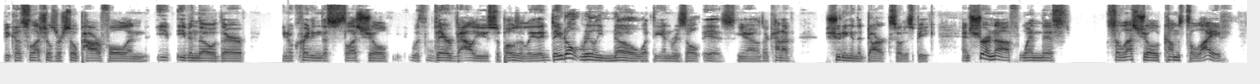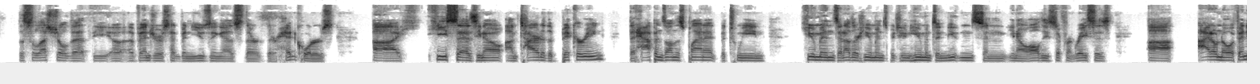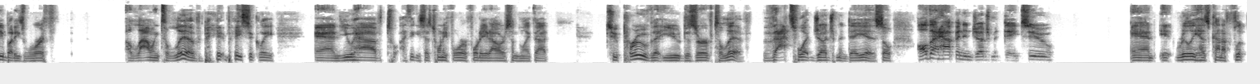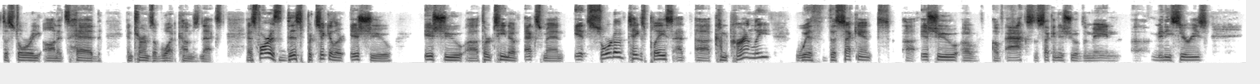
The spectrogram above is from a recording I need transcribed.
because Celestials are so powerful, and e- even though they're you know, creating this celestial with their values, supposedly, they, they don't really know what the end result is. You know, they're kind of shooting in the dark, so to speak. And sure enough, when this celestial comes to life, the celestial that the uh, Avengers had been using as their, their headquarters, uh, he says, you know, I'm tired of the bickering that happens on this planet between humans and other humans, between humans and mutants and, you know, all these different races. Uh, I don't know if anybody's worth allowing to live, basically. And you have, I think he says 24 or 48 hours, something like that, to prove that you deserve to live. That's what Judgment Day is. So all that happened in Judgment Day 2. And it really has kind of flipped the story on its head in terms of what comes next. As far as this particular issue, issue uh, 13 of X Men, it sort of takes place at uh, concurrently with the second uh, issue of of Axe, the second issue of the main uh, miniseries,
